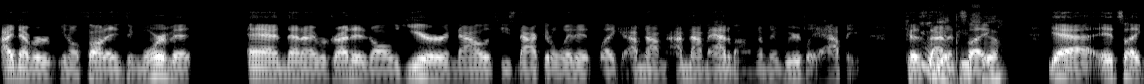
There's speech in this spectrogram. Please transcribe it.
I never, you know, thought anything more of it. And then I regretted it all year. And now if he's not going to win it, like I'm not, I'm not mad about it. I'm weirdly happy because then it's peace, like yeah. yeah, it's like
